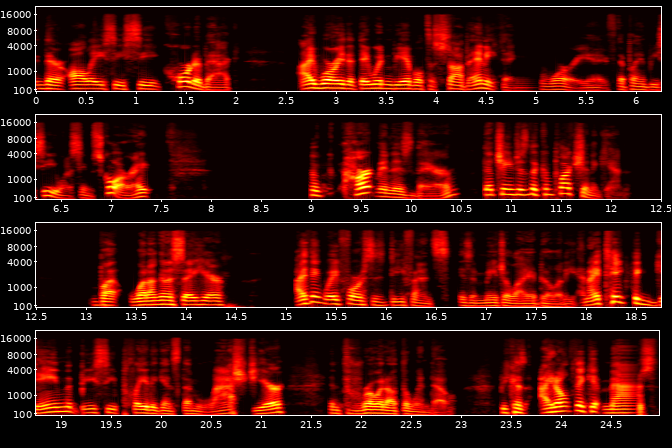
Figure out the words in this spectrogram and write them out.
their all ACC quarterback, I worry that they wouldn't be able to stop anything. Worry eh, if they're playing BC, you want to see them score, right? Hartman is there. That changes the complexion again. But what I'm going to say here, I think Wake Forest's defense is a major liability. And I take the game that BC played against them last year and throw it out the window because I don't think it matters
